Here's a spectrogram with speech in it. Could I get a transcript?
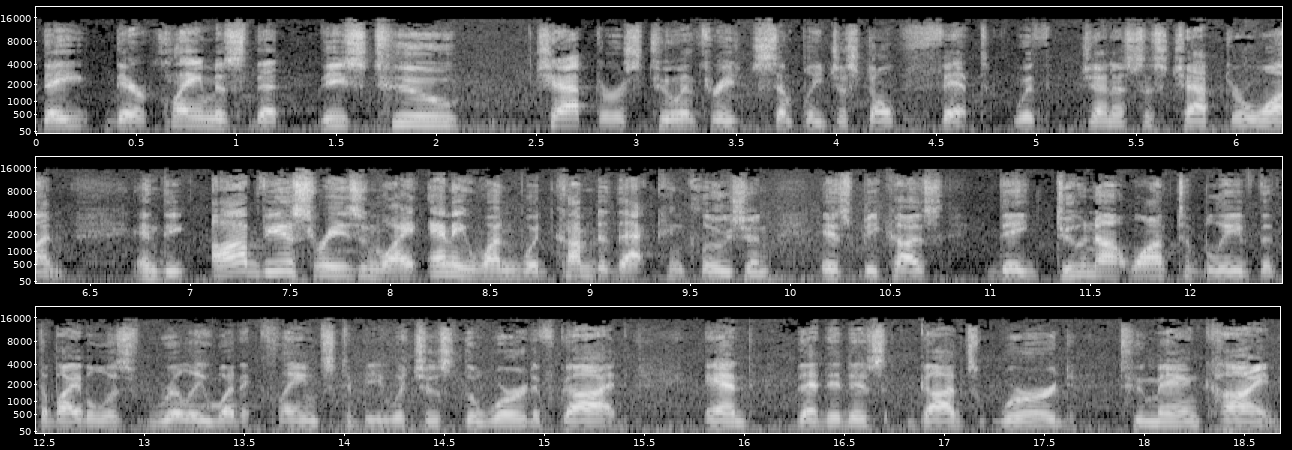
they, their claim is that these two chapters, 2 and 3, simply just don't fit with Genesis chapter 1. And the obvious reason why anyone would come to that conclusion is because they do not want to believe that the Bible is really what it claims to be, which is the Word of God, and that it is God's Word to mankind.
